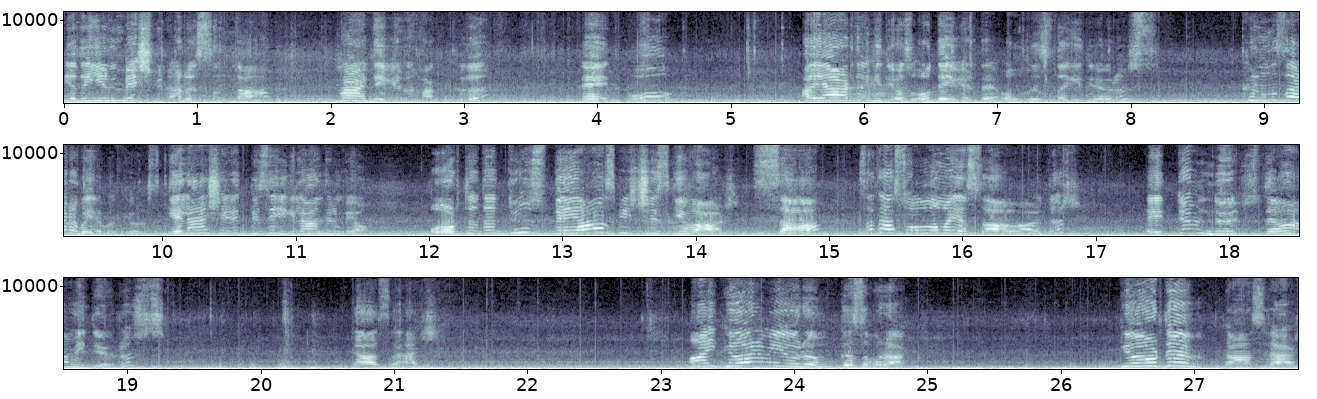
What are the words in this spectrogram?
ya da 25 bin arasında her devirin hakkı. Evet o ayarda gidiyoruz. O devirde, o hızda gidiyoruz. Kırmızı arabaya bakıyoruz. Gelen şerit bizi ilgilendirmiyor. Ortada düz beyaz bir çizgi var. Sağ. Zaten sollama yasağı vardır. Evet dümdüz devam ediyoruz. Gaz ver. Ay görmüyorum. Gazı bırak. Gördüm. Gaz ver.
